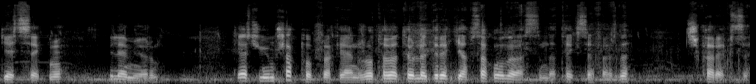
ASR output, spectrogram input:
geçsek mi? Bilemiyorum. Gerçi yumuşak toprak yani rotavatörle direkt yapsak olur aslında tek seferde. Çıkar hepsi.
